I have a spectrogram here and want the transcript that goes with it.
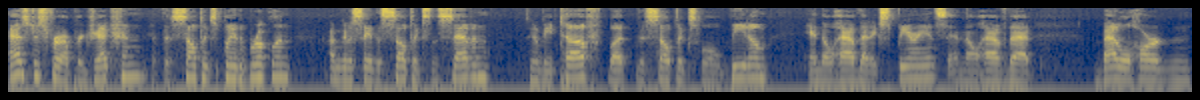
As just for a projection, if the Celtics play the Brooklyn, I'm going to say the Celtics in seven. It's going to be tough, but the Celtics will beat them, and they'll have that experience, and they'll have that battle hardened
